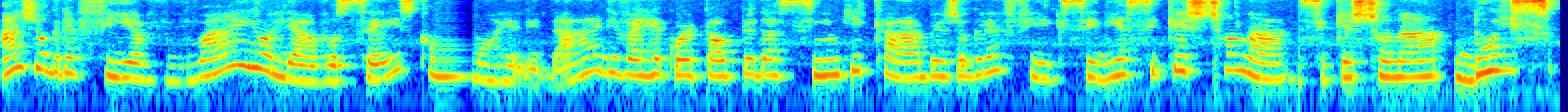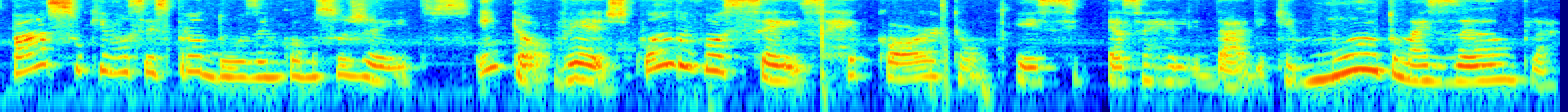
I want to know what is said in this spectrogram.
a geografia vai olhar vocês como realidade e vai recortar o pedaço pedacinho que cabe à geografia, que seria se questionar, se questionar do espaço que vocês produzem como sujeitos. Então, veja, quando vocês recortam esse, essa realidade que é muito mais ampla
